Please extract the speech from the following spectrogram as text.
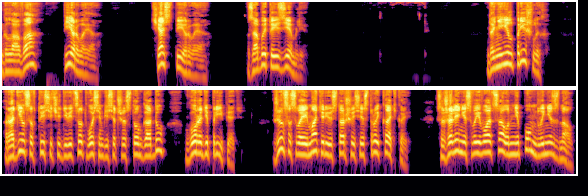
Глава первая. Часть первая. Забытые земли. Даниил Пришлых родился в 1986 году в городе Припять. Жил со своей матерью и старшей сестрой Катькой. К сожалению, своего отца он не помнил и не знал,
